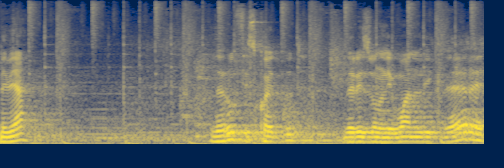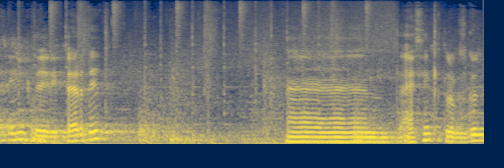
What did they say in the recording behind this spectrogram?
Livia? The roof is quite good. There is only one leak there, I think. They repaired it and I think it looks good.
